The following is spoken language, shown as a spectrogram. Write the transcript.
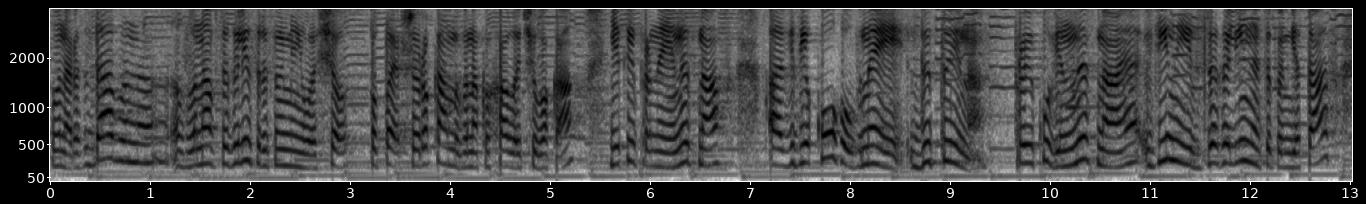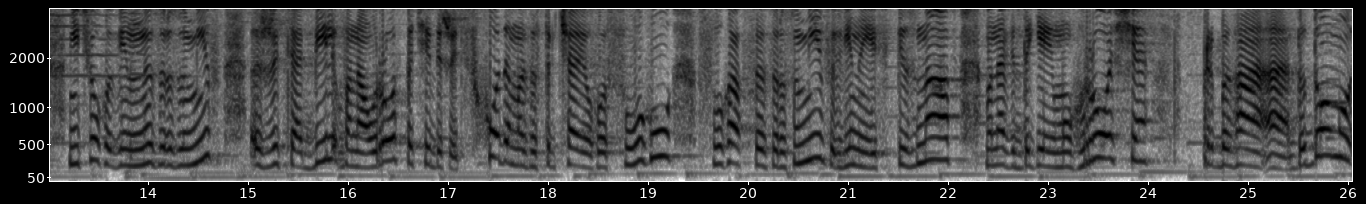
вона роздавлена. Вона взагалі зрозуміла, що, по-перше, роками вона кохала чувака, який про неї не знав, а від якого в неї дитина. Про яку він не знає, він її взагалі не запам'ятав, нічого він не зрозумів. Життя біль, вона у розпачі біжить сходами, зустрічає його слугу. Слуга все зрозумів, він її впізнав, вона віддає йому гроші, прибігає додому,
